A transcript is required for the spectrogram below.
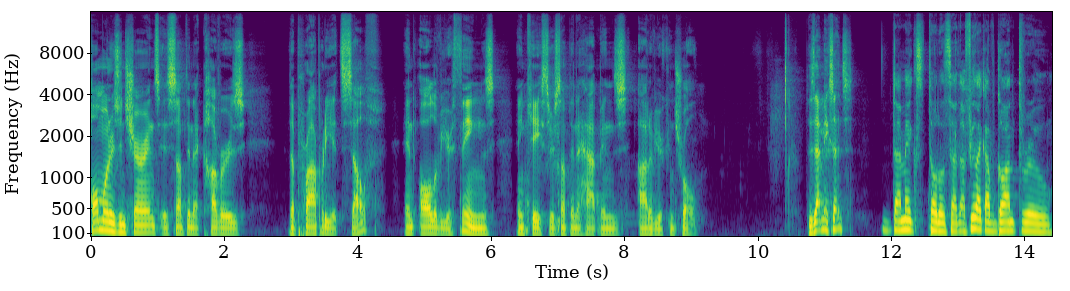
Homeowners insurance is something that covers the property itself and all of your things in case there's something that happens out of your control. Does that make sense? That makes total sense. I feel like I've gone through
